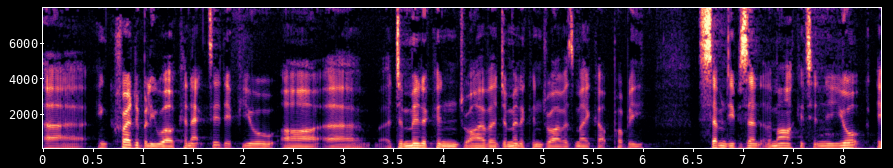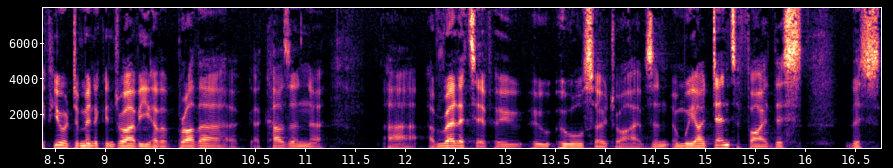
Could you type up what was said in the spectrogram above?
uh, incredibly well connected. If you are uh, a Dominican driver, Dominican drivers make up probably 70% of the market in New York. If you're a Dominican driver, you have a brother, a, a cousin, a, uh, a relative who, who, who also drives. And, and we identified this, this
